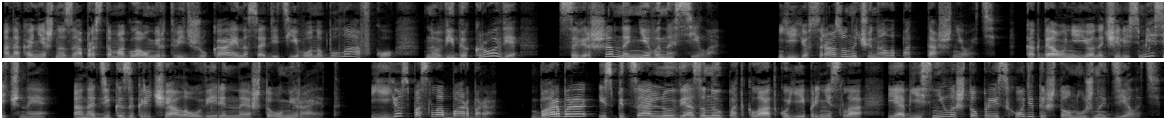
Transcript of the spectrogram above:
Она, конечно, запросто могла умертвить жука и насадить его на булавку, но вида крови совершенно не выносила. Ее сразу начинало подташнивать. Когда у нее начались месячные, она дико закричала, уверенная, что умирает. Ее спасла Барбара. Барбара и специальную вязаную подкладку ей принесла и объяснила, что происходит и что нужно делать.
